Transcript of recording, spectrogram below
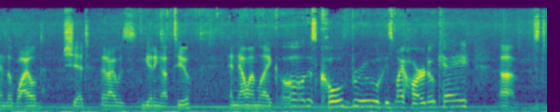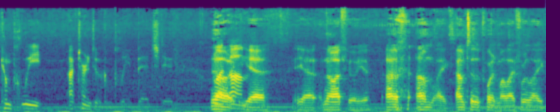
and the wild shit that I was getting up to, and now I'm like, oh, this cold brew is my heart okay? Um, just complete. I've turned into a complete bitch, dude. No, But, um, yeah, yeah. No, I feel you. I, I'm like, I'm to the point in my life where like,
